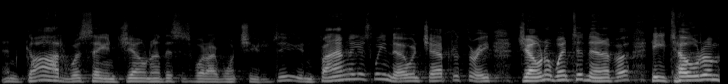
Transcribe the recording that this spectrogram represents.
And God was saying, Jonah, this is what I want you to do. And finally, as we know in chapter 3, Jonah went to Nineveh. He told them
